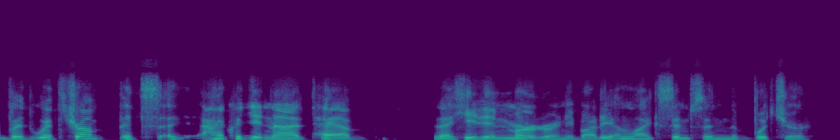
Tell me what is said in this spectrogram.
but with Trump, it's how could you not have that he didn't murder anybody, unlike Simpson the butcher.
